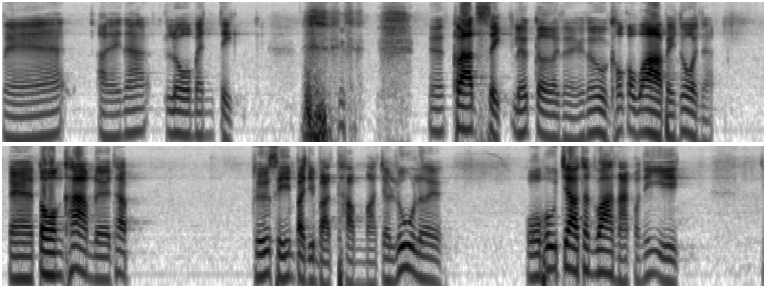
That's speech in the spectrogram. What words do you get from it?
แหมอะไรนะโรแมนติกคลาสสิกเหลือเกินเลยนู่นเขาก็ว่าไปโน่นน่ะแต่ตรงข้ามเลยถ้า ถือศีลปฏิบัติธรรมมาจะรู้เลย โอ้พระเจ้าท่านว่าหนักกว่านี้อีก จ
